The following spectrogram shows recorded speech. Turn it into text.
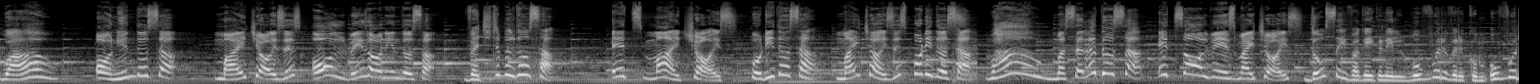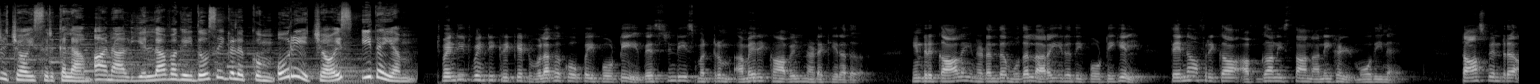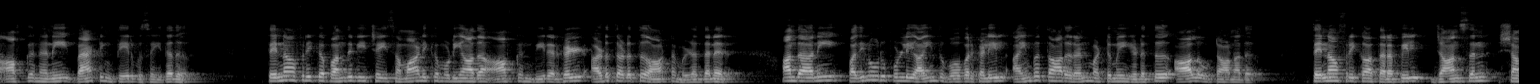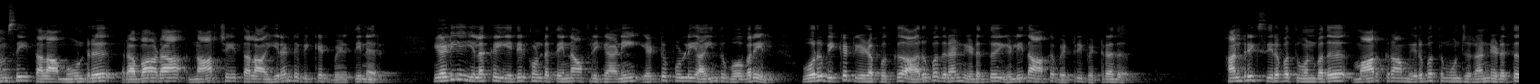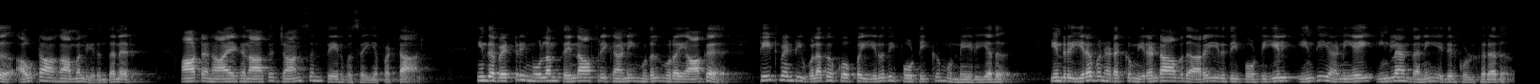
Wow! Onion dosa. My choice is always onion dosa. Vegetable dosa. It's my choice. Podi dosa. My choice is podi dosa. Wow! Masala dosa. It's always my choice. Dosa வகைகளில் ஒவ்வொருவருக்கும் ஒவ்வொரு choice இருக்கலாம் ஆனால் எல்லா வகை தோசைகளுக்கும் ஒரே choice இதயம் twenty twenty cricket உலகக்கோப்பை போட்டி வெஸ்ட் இண்டீஸ் மற்றும் அமெரிக்காவில் நடக்கிறது இன்று காலை நடந்த முதல் அரையிறுதிப் போட்டியில் தென்னாப்பிரிக்கா ஆப்கானிஸ்தான் அணிகள் மோதின டாஸ் வென்ற ஆப்கன் அணி பேட்டிங் தேர்வு செய்தது. தென்னாப்பிரிக்க பந்துவீச்சை சமாளிக்க முடியாத ஆப்கன் வீரர்கள் அடுத்தடுத்து ஆட்டம் இழந்தனர். அந்த அணி பதினோரு புள்ளி ஐந்து ஓவர்களில் ஐம்பத்தாறு ரன் மட்டுமே எடுத்து ஆல் அவுட் ஆனது. தென்னாப்பிரிக்கா தரப்பில் ஜான்சன் ஷம்சி தலா மூன்று ரபாடா நார்ச்சே தலா இரண்டு விக்கெட் வீழ்த்தினர். எளிய இலக்கை எதிர்கொண்ட தென்னாப்பிரிக்க அணி எட்டு புள்ளி ஐந்து ஓவரில் ஒரு விக்கெட் இழப்புக்கு அறுபது ரன் எடுத்து எளிதாக வெற்றி பெற்றது. ஹண்ட்ரிக்ஸ் இருபத்தி ஒன்பது மார்க்ராம் இருபத்தி மூன்று ரன் எடுத்து அவுட் ஆகாமல் இருந்தனர். ஆட்ட நாயகனாக ஜான்சன் தேர்வு செய்யப்பட்டார். இந்த வெற்றி மூலம் தென்னாப்பிரிக்க அணி முதல் முறையாக டி டுவெண்டி உலகக்கோப்பை இறுதிப் போட்டிக்கு முன்னேறியது. இன்று இரவு நடக்கும் இரண்டாவது அரையிறுதிப் போட்டியில் இந்திய அணியை இங்கிலாந்து அணி எதிர்கொள்கிறது.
